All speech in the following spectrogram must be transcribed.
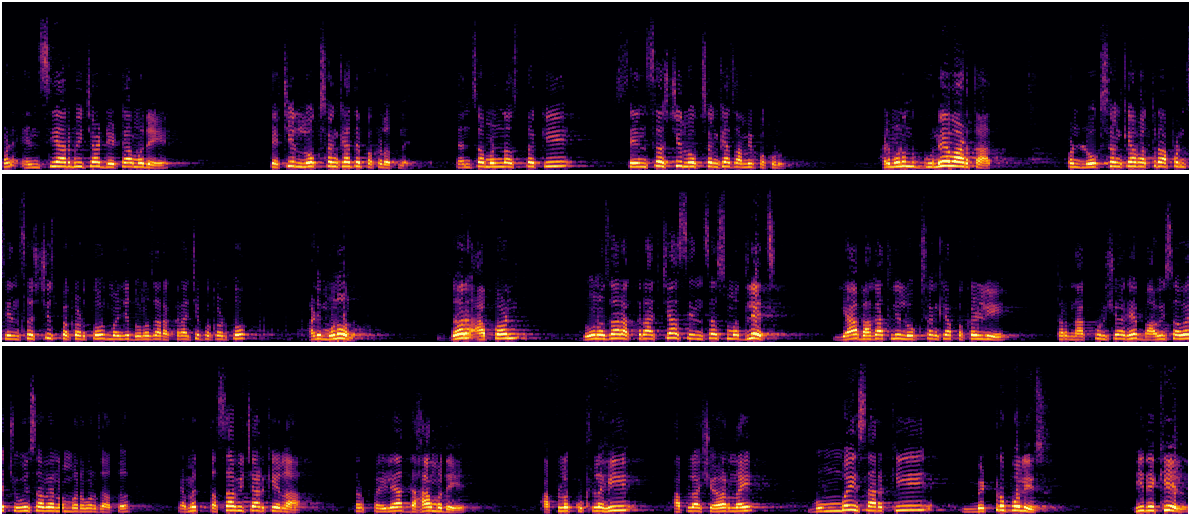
पण एन सी आर बीच्या डेटामध्ये त्याची लोकसंख्या ते पकडत नाहीत. त्यांचं म्हणणं असतं की सेन्ससची लोकसंख्याच आम्ही पकडू. आणि म्हणून गुन्हे वाढतात पण लोकसंख्या मात्र आपण सेन्ससचीच पकडतो म्हणजे दोन हजार अकराची पकडतो. आणि म्हणून जर आपण दोन हजार अकराच्या सेन्ससमधलेच या भागातली लोकसंख्या पकडली तर नागपूर शहर हे बावीसाव्या चोवीसाव्या नंबरवर जातं. त्यामुळे तसा विचार केला तर पहिल्या दहामध्ये आपलं कुठलंही आपलं शहर नाही मुंबईसारखी मेट्रोपोलिस ही देखील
